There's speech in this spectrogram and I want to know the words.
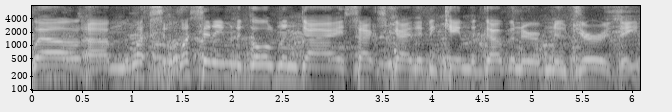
Well, um, what's what's the name of the Goldman guy, Sachs guy that became the governor of New Jersey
